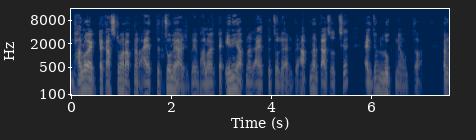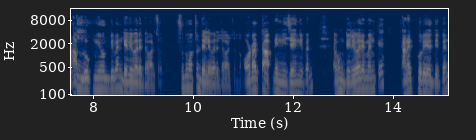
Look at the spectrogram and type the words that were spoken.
ভালো একটা কাস্টমার আপনার আয়ত্তে চলে আসবে, ভালো একটা এরিয়া আপনার আয়ত্তে চলে আসবে, আপনার কাজ হচ্ছে একজন লোক নিয়োগ দেওয়া। কারণ আপনি লোক নিয়োগ দিবেন ডেলিভারি দেওয়ার জন্য। শুধুমাত্র ডেলিভারি দেওয়ার জন্য। অর্ডারটা আপনি নিজেই নেবেন এবং ডেলিভারি ম্যানকে কানেক্ট করিয়ে দিবেন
